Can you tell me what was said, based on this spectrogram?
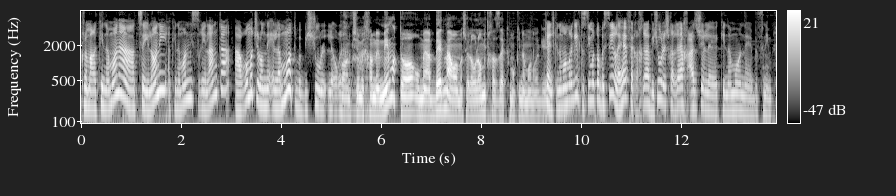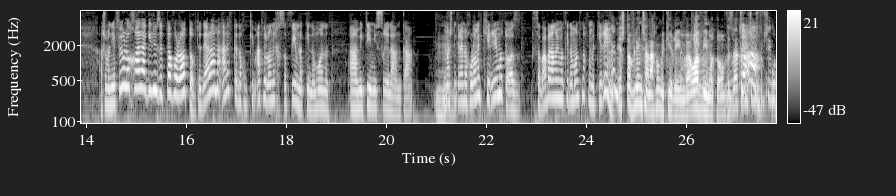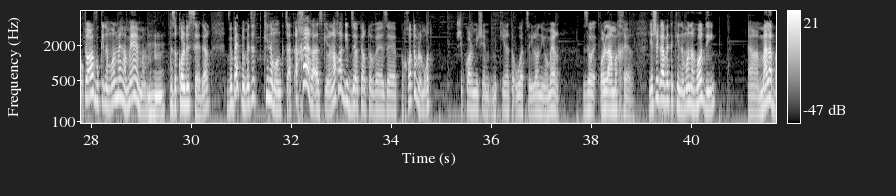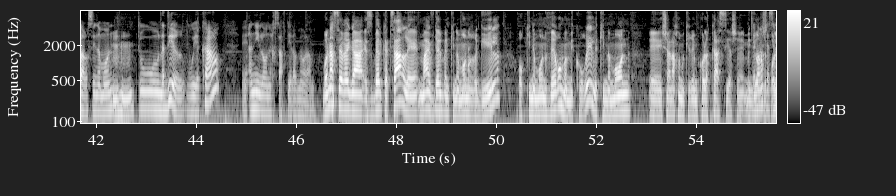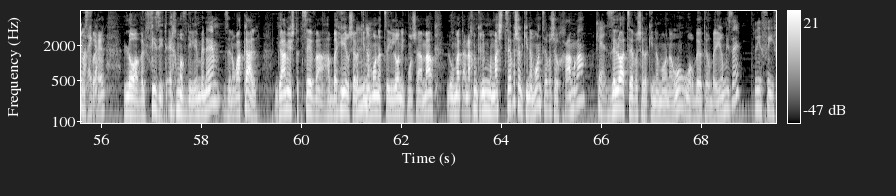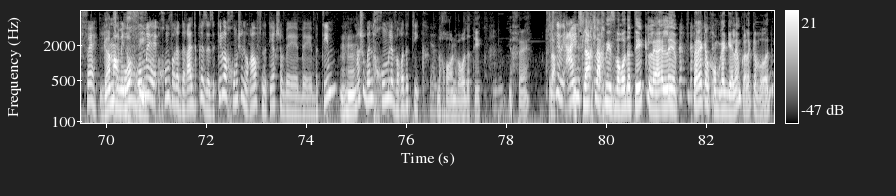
כלומר, הקינמון הציילוני, הקינמון מסרי לנקה, הארומות שלו נעלמות בבישול לאורך נכון, זמן. כשמחממים אותו, הוא מאבד מהארומה שלו, הוא לא מתחזק כמו קינמון רגיל. כן, שקינמון רגיל, תשים אותו בסיר, להפך, אחרי הבישול יש לך ריח עז של אה, קינמון אה, בפנים. עכשיו, אני אפילו לא יכולה להגיד אם זה טוב או לא טוב. אתה יודע למה? א', כי אנחנו כמעט ולא נחשפים לקינמון האמיתי מסרי לנקה. מה שנקרא, אם אנחנו לא מכירים אותו, אז סבבה לנו עם הקינמון שאנחנו מכירים. כן, יש תבלין שאנחנו מכירים ואוהבים אותו, וזה הוא התבלין שמשתמשים הוא בו. טוב, הוא קינמון מהמם, אז הכל בסדר. וב', באמת זה קינמון קצת אחר, אז כאילו, אני לא יכולה להגיד זה יותר טוב וזה פחות טוב, למרות שכל מי שמכיר את ההוא הציילוני אומר, זה עולם אחר. יש אגב את הקינמון ההודי, המלאבר סינמון, שהוא נדיר והוא יקר, אני לא נחשפתי אליו מעולם. בואו נעשה רגע הסבר קצר למה ההבדל בין קינמון רגיל, או קינמון ורום המקורי, לקינמון אה, שאנחנו מכירים, כל הקסיה לא שמגיעות מה לפה שעשינו הרגע? לא, אבל פיזית, איך מבדילים ביניהם? זה נורא קל. גם יש את הצבע הבהיר של הקינמון הציילוני, כמו שאמרת, לעומת, אנחנו מכירים ממש צבע של קינמון, צבע של חמרה. כן. זה לא הצבע של הקינמון ההוא, הוא הרבה יותר בהיר מזה. הוא יפהפה. גם זה מין העובי. חום, אה, חום ורדרד כזה, זה כאילו החום שנורא אופנתי עכשיו ב- בבתים, משהו בין חום לוורוד עתיק. נכון, ורוד עתיק. יפה. יש לי עין- הצלחת להכניס ורוד עתיק לפרק על חומרי גלם, כל הכבוד.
